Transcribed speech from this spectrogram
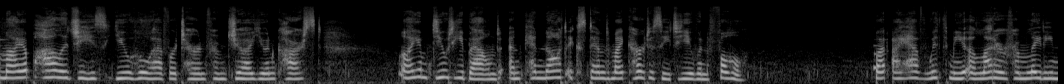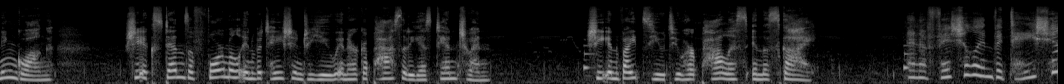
My apologies, you who have returned from Jueyun Karst. I am duty bound and cannot extend my courtesy to you in full. But I have with me a letter from Lady Ningguang. She extends a formal invitation to you in her capacity as Tianquan. She invites you to her palace in the sky. An official invitation?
